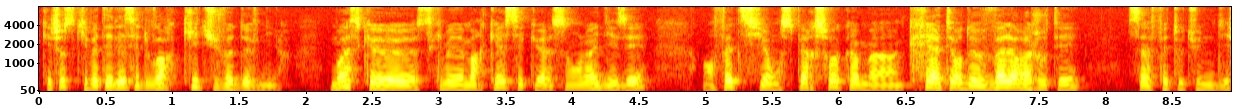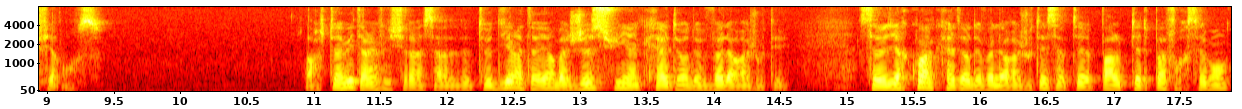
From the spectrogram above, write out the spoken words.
quelque chose qui va t'aider, c'est de voir qui tu veux devenir. Moi, ce, que, ce qui m'avait marqué, c'est qu'à ce moment-là, il disait, en fait, si on se perçoit comme un créateur de valeur ajoutée, ça fait toute une différence. Alors je t'invite à réfléchir à ça, de te dire à l'intérieur, bah, je suis un créateur de valeur ajoutée. Ça veut dire quoi un créateur de valeur ajoutée? Ça ne parle peut-être pas forcément.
